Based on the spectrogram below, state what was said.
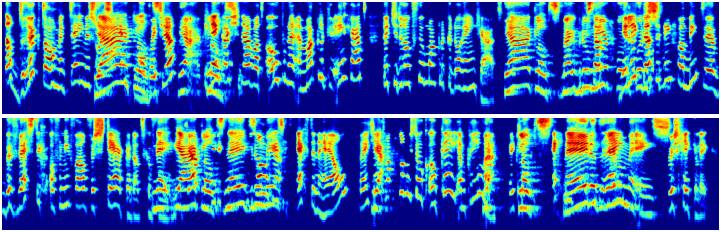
Dat drukt al meteen een soort ja, klopt. weet je? Ja, klopt. Ik denk als je daar wat opener en makkelijker in gaat, dat je er ook veel makkelijker doorheen gaat. Ja, klopt. Maar ik bedoel dus meer voor... Wil ik voor dat in ieder geval niet uh, bevestigen of in ieder geval versterken, dat gevoel. Nee, ja, klopt. Nee, ik bedoel meer... is het echt een hel, weet je? Ja. Maar soms is het ook oké en prima. Ja, klopt. nee, dat is helemaal mee eens. Verschrikkelijk.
